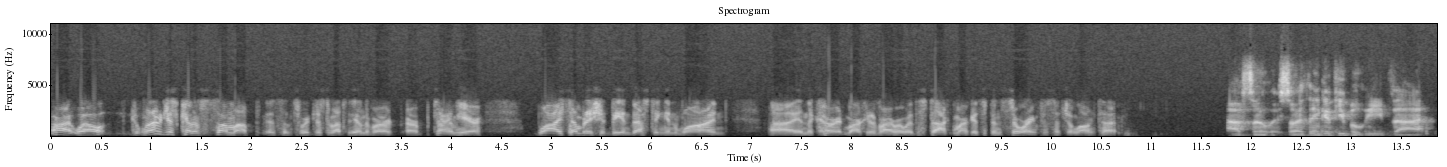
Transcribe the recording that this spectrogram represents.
All right. Well, why don't just kind of sum up, uh, since we're just about to the end of our, our time here, why somebody should be investing in wine uh, in the current market environment where the stock market's been soaring for such a long time? Absolutely. So I think if you believe that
